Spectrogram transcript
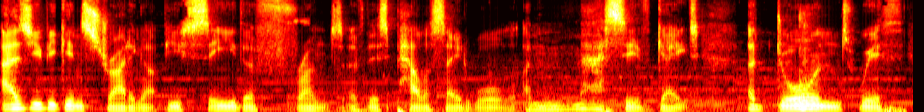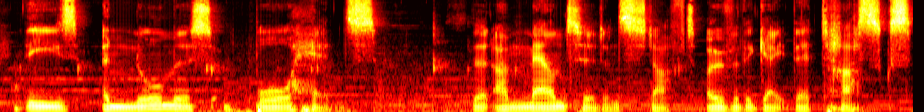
as you begin striding up, you see the front of this palisade wall, a massive gate adorned with these enormous boar heads that are mounted and stuffed over the gate. Their tusks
